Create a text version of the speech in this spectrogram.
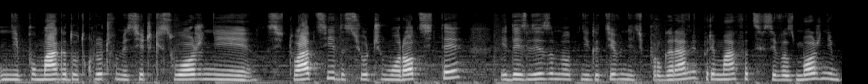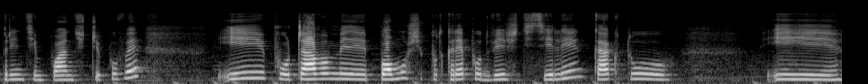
ни помага да отключваме всички сложни ситуации, да си учим уроците и да излизаме от негативните програми. Примахват се всевъзможни импринти, импланти, чипове и получаваме помощ и подкрепа от висшите сили, както и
